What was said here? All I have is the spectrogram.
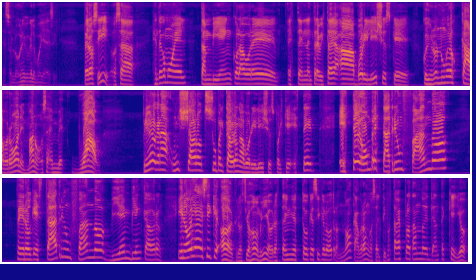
Eso es lo único que le voy a decir. Pero sí, o sea, gente como él, también colaboré este, en la entrevista a Borylicious que Cogí unos números cabrones, mano. O sea, en wow. Primero que nada, un shout out súper cabrón a Borilicious. Porque este, este hombre está triunfando. Pero que está triunfando bien, bien cabrón. Y no voy a decir que, ah, gracias a mí, ahora está en esto, que sí, que lo otro. No, cabrón. O sea, el tipo estaba explotando desde antes que yo.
